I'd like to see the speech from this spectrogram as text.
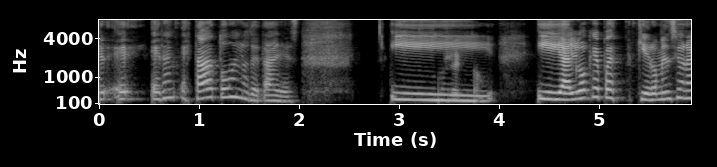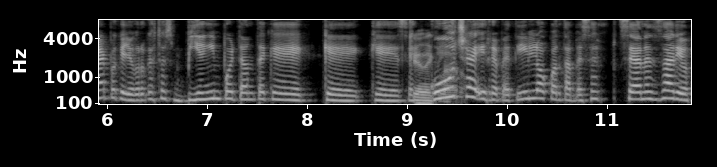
eh, eh, eran, estaba todo en los detalles. Y, y algo que pues quiero mencionar, porque yo creo que esto es bien importante que, que, que se Quede claro. escuche y repetirlo cuantas veces sea necesario,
